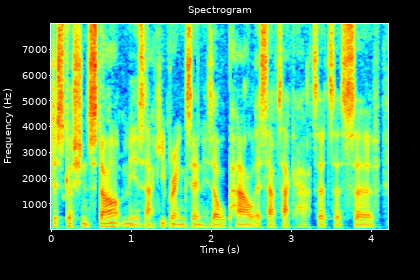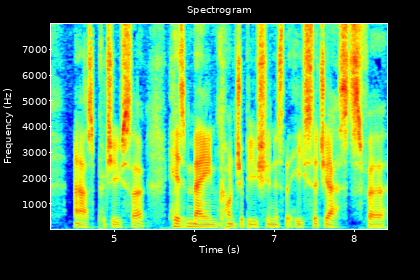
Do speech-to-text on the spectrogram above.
discussions start, Miyazaki brings in his old pal Isao Takahata to serve as producer. His main contribution is that he suggests for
